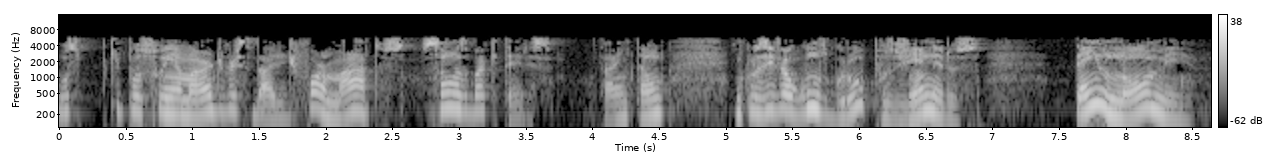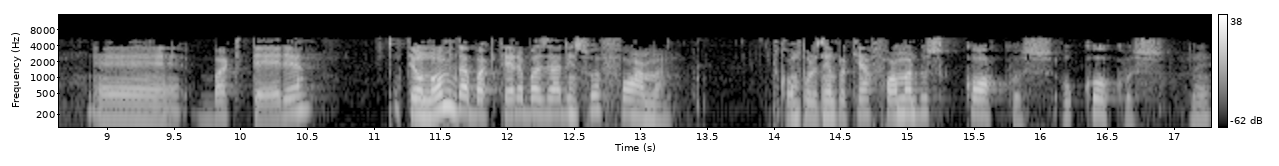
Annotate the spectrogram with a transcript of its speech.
os que possuem a maior diversidade de formatos são as bactérias. Tá? Então, inclusive alguns grupos, gêneros, têm o nome é, bactéria, tem o nome da bactéria baseado em sua forma, como por exemplo aqui a forma dos cocos, ou cocos, né?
